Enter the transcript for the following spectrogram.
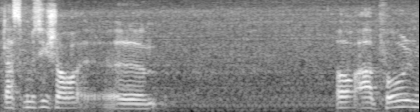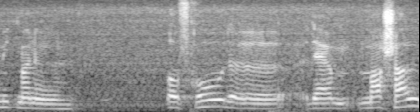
Das muss ich auch, äh, auch abholen mit meinem Offroad, äh, der Marschall.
